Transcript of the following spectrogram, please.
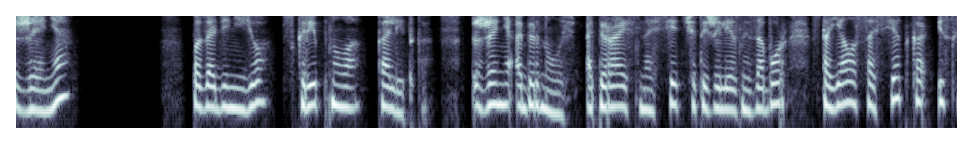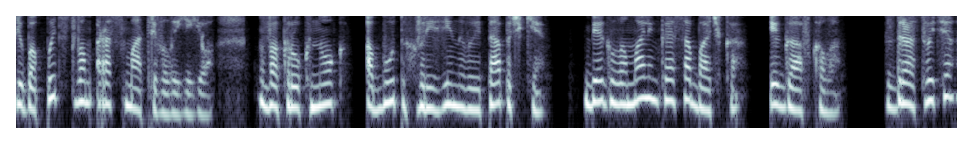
«Женя?» Позади нее скрипнула калитка. Женя обернулась. Опираясь на сетчатый железный забор, стояла соседка и с любопытством рассматривала ее. Вокруг ног, обутых в резиновые тапочки, бегала маленькая собачка и гавкала. «Здравствуйте»,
